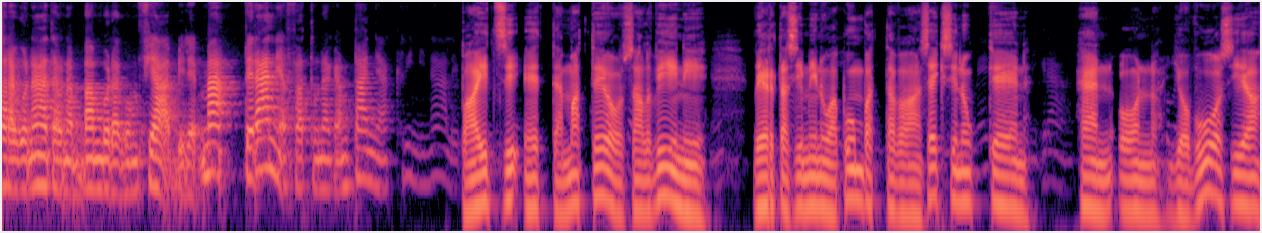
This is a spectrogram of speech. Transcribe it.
paragonata a una bambola gonfiabile, ma per anni ha fatto una campagna criminale. Paitsi että Matteo Salvini vertasi minua pumpattavaan seksinukkeen, hän on jo vuosia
